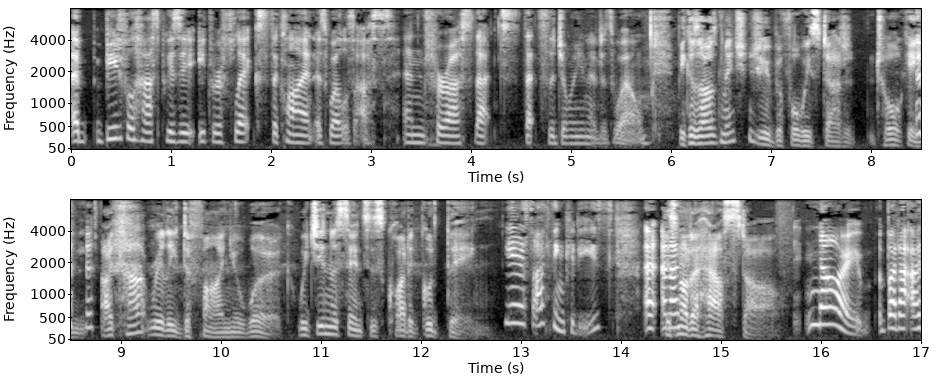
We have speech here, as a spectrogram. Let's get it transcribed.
a beautiful house because it, it reflects the client as well as us, and for us, that's that's the joy in it as well. Because I was mentioning to you before we started talking, I can't really define your work, which in a sense is quite a good thing. Yes, I think it is. And, and It's I, not a house style. No, but I,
